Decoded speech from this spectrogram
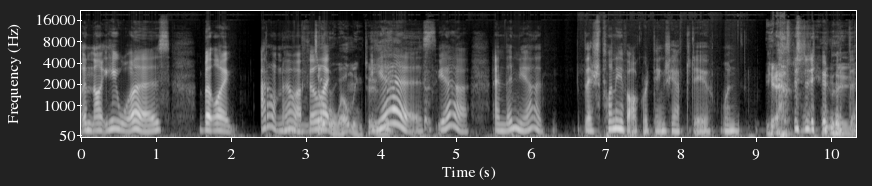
and like he was, but like I don't know. I mm-hmm. feel it's like overwhelming too. yes, yeah, and then yeah. There's plenty of awkward things you have to do when Yeah. yeah,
